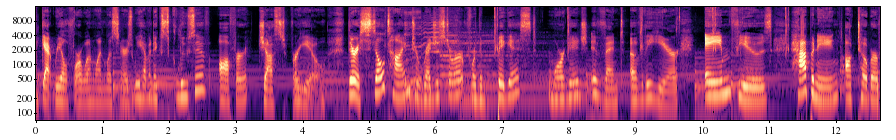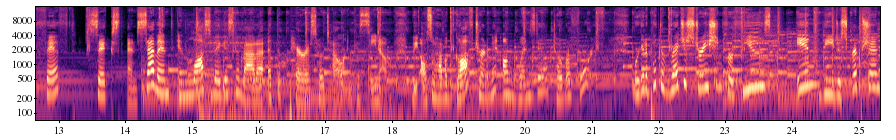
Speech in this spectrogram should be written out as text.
Get Real 411 listeners, we have an exclusive offer just for you. There is still time to register for the biggest mortgage event of the year, AIME Fuse, happening October 5th 6th, and 7th in Las Vegas, Nevada at the Paris Hotel and Casino. We also have a golf tournament on Wednesday, October 4th. We're going to put the registration for Fuse in the description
